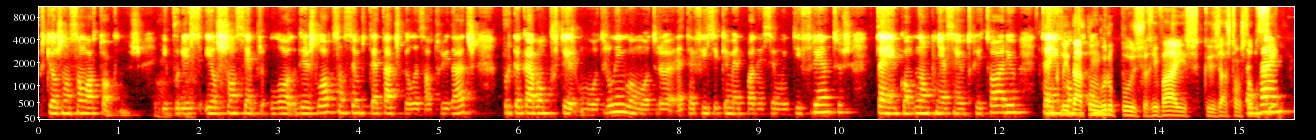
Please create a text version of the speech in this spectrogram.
porque eles não são autóctonos e por isso eles são sempre, desde logo, são sempre detectados pelas autoridades, porque acabam por ter uma outra língua, uma outra, até fisicamente podem ser muito diferentes, têm como não conhecem o território, têm Tem que lidar com grupos rivais que já estão estabelecidos. Também,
